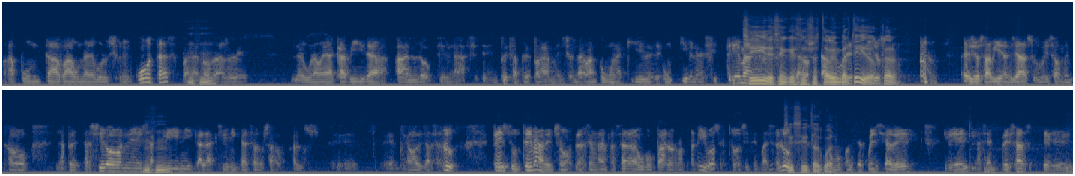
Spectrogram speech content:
apuntaba a una devolución en cuotas para no darle de alguna manera cabida a lo que las empresas prepagas mencionaban como una quiebre, un quiebre en el sistema. Sí, decían que eso ya estaba invertido, claro. Ellos habían ya a su vez aumentado las prestaciones, la clínica, las clínicas a los, a los eh, empleados de la salud es un tema, de hecho la semana pasada hubo paros rotativos en todo el sistema de salud, como consecuencia de que las empresas eh,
